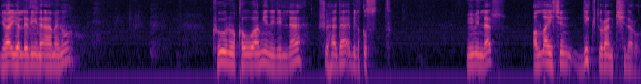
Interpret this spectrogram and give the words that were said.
Ya eyyühellezine amenu kunu kavvamin lillah şuhada bil kıst Müminler Allah için dik duran kişiler olun.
